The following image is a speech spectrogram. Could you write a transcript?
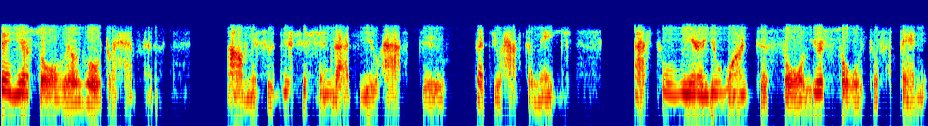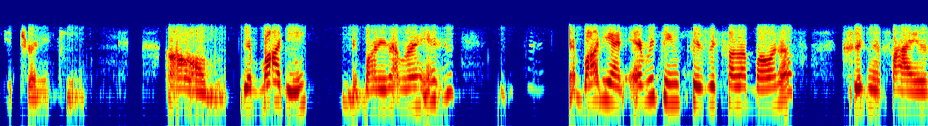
then your soul will go to heaven. Um, it's a decision that you have to that you have to make as to where you want the soul, your soul to spend eternity um, the body, the body that we're in, the body and everything physical about us signifies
